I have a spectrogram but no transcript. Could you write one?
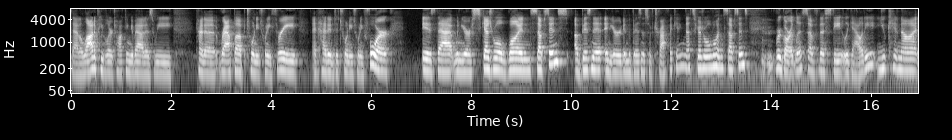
that a lot of people are talking about as we kind of wrap up 2023 and head into 2024 is that when you're schedule one substance a business and you're in the business of trafficking that schedule one substance mm-hmm. regardless of the state legality you cannot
